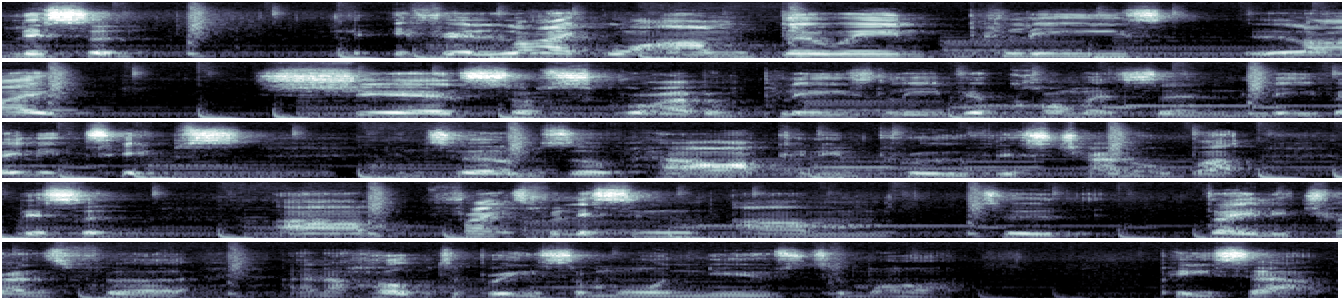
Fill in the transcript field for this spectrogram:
Listen, if you like what I'm doing, please like, share, subscribe, and please leave your comments and leave any tips in terms of how I can improve this channel. But listen, um, thanks for listening um, to Daily Transfer, and I hope to bring some more news tomorrow. Peace out.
